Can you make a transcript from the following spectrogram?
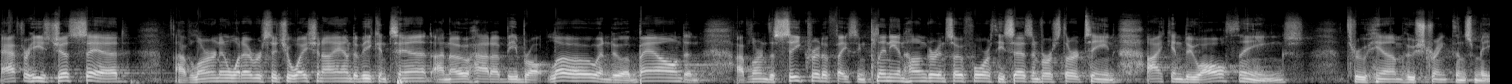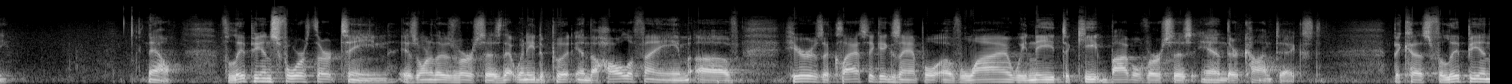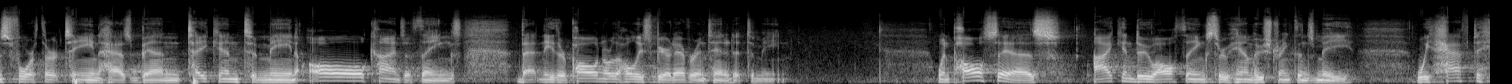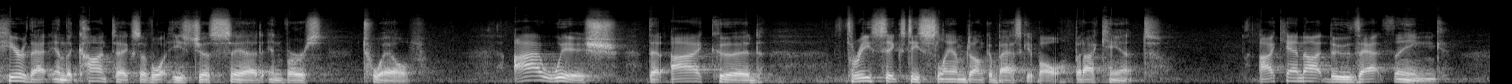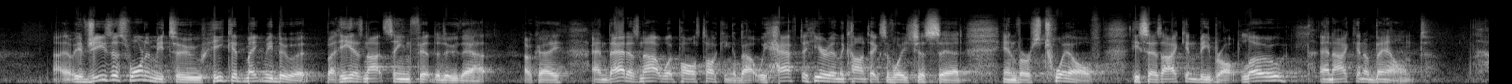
After he's just said, I've learned in whatever situation I am to be content. I know how to be brought low and to abound, and I've learned the secret of facing plenty and hunger and so forth. He says in verse 13, I can do all things through him who strengthens me. Now, Philippians 4:13 is one of those verses that we need to put in the hall of fame of here is a classic example of why we need to keep Bible verses in their context. Because Philippians 4:13 has been taken to mean all kinds of things that neither Paul nor the Holy Spirit ever intended it to mean. When Paul says, I can do all things through him who strengthens me, we have to hear that in the context of what he's just said in verse 12. I wish that I could 360 slam dunk a basketball, but I can't. I cannot do that thing. If Jesus wanted me to, he could make me do it, but he has not seen fit to do that. Okay? And that is not what Paul's talking about. We have to hear it in the context of what he's just said in verse 12. He says, I can be brought low and I can abound.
